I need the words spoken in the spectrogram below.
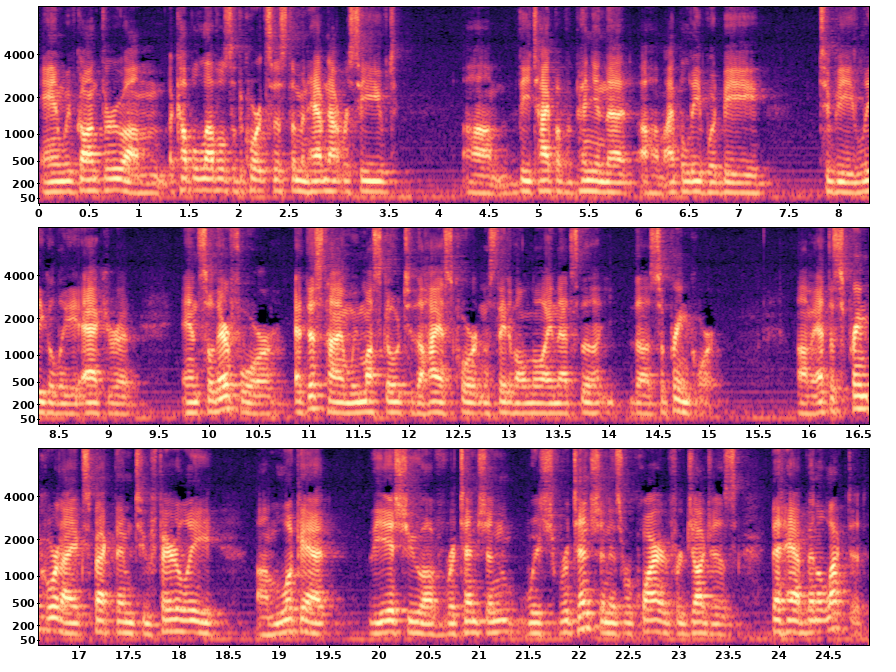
And we've gone through um, a couple levels of the court system and have not received um, the type of opinion that I believe would be to be legally accurate. And so therefore, at this time, we must go to the highest court in the state of Illinois, and that's the, the Supreme Court. Um, at the Supreme Court, I expect them to fairly um, look at the issue of retention, which retention is required for judges that have been elected.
